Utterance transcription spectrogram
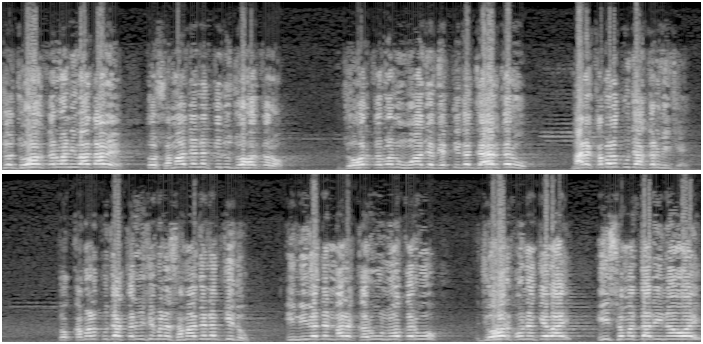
જો જોહર કરવાની વાત આવે, તો સમાજે નથી કીધું જોહર કરો. જોહર કરવાનું હું આજે વ્યક્તિગત જાહેર કરું. મારે કમળ પૂજા કરવી છે. તો કમળ પૂજા કરવી છે મને સમાજે નથી કીધું. એ નિવેદન મારે કરવું, ન કરવું, જોહર કોને કહેવાય? એ સમજદારી ન હોય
